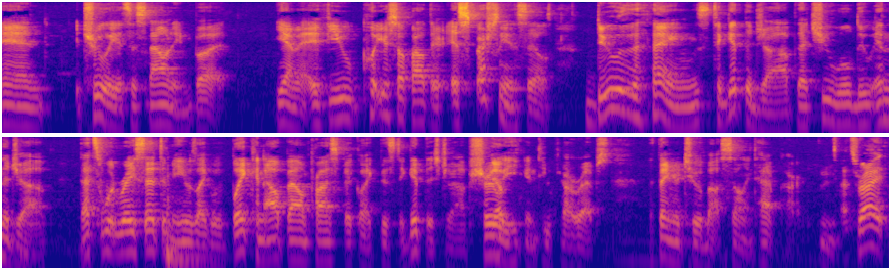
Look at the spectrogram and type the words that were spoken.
and truly, it's astounding. But yeah, man, if you put yourself out there, especially in sales, do the things to get the job that you will do in the job. That's what Ray said to me. He was like, "If Blake can outbound prospect like this to get this job, surely yep. he can teach our reps thing or two about selling Tapcart." Mm. That's right.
